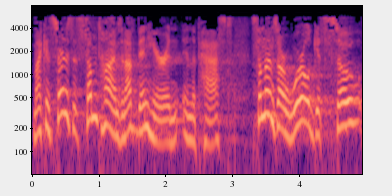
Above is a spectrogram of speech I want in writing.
My concern is that sometimes, and I've been here in, in the past, sometimes our world gets so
